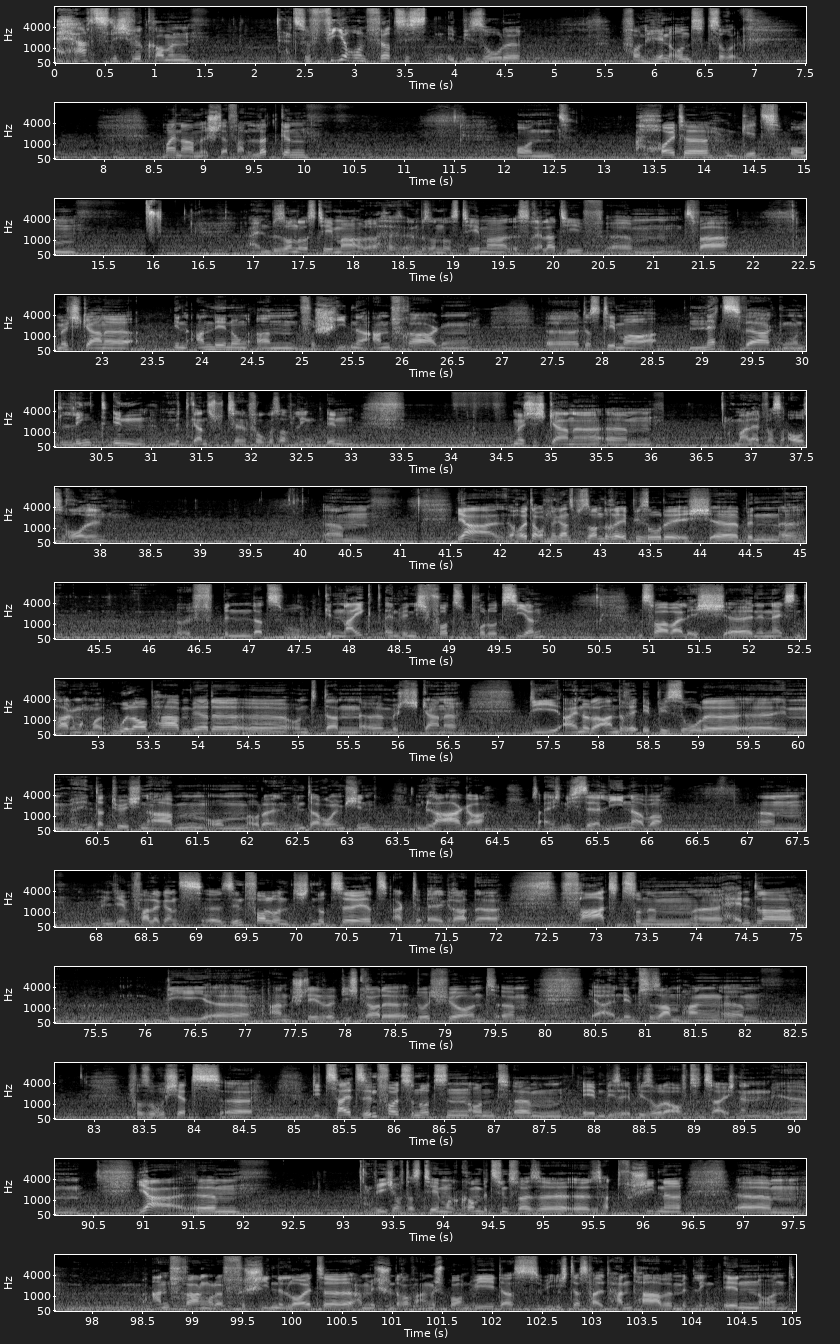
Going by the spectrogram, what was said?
Herzlich willkommen zur 44. Episode von Hin und Zurück. Mein Name ist Stefan Löttgen und heute geht es um ein besonderes Thema, oder was heißt ein besonderes Thema, ist relativ. Ähm, zwar möchte ich gerne in Anlehnung an verschiedene Anfragen äh, das Thema Netzwerken und LinkedIn mit ganz speziellem Fokus auf LinkedIn möchte ich gerne ähm, mal etwas ausrollen. Ähm, ja, heute auch eine ganz besondere Episode. Ich äh, bin, äh, ich bin dazu geneigt, ein wenig vorzuproduzieren. Und zwar, weil ich äh, in den nächsten Tagen nochmal Urlaub haben werde äh, und dann äh, möchte ich gerne die ein oder andere Episode äh, im Hintertürchen haben, um oder im Hinterräumchen, im Lager. Ist eigentlich nicht sehr lean, aber ähm, in dem Falle ganz äh, sinnvoll und ich nutze jetzt aktuell gerade eine Fahrt zu einem äh, Händler, die äh, ansteht oder die ich gerade durchführe und ähm, ja, in dem Zusammenhang ähm, versuche ich jetzt äh, die Zeit sinnvoll zu nutzen und ähm, eben diese Episode aufzuzeichnen. Ähm, ja, ähm, wie ich auf das Thema komme, beziehungsweise es äh, hat verschiedene ähm, Anfragen oder verschiedene Leute haben mich schon darauf angesprochen, wie das, wie ich das halt handhabe mit LinkedIn und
